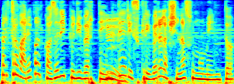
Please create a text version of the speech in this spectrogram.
per trovare qualcosa di più divertente Mm. e riscrivere la scena sul momento.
